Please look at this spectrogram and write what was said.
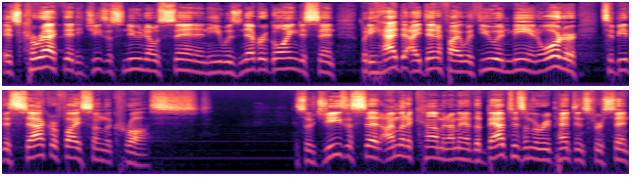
It's correct that Jesus knew no sin and he was never going to sin, but he had to identify with you and me in order to be the sacrifice on the cross. And so Jesus said, I'm going to come and I'm going to have the baptism of repentance for sin,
